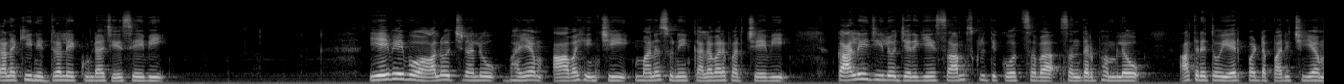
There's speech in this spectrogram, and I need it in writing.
తనకి నిద్ర లేకుండా చేసేవి. ఏవేవో ఆలోచనలు భయం ఆవహించి మనసుని కలవరపరిచేవి. కాలేజీలో జరిగే సాంస్కృతికోత్సవ సందర్భంలో అతనితో ఏర్పడ్డ పరిచయం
